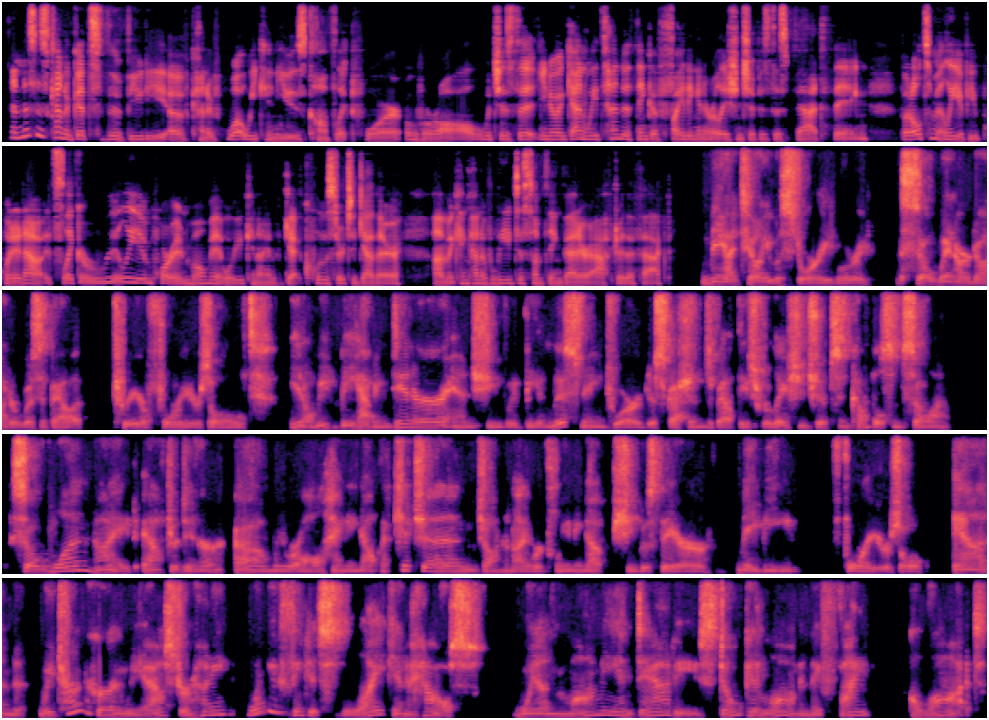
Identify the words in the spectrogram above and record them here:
And this is kind of gets to the beauty of kind of what we can use conflict for overall, which is that, you know, again, we tend to think of fighting in a relationship as this bad thing. But ultimately, if you point it out, it's like a really important moment where you can kind of get closer together. Um, it can kind of lead to something better after the fact. May I tell you a story, Laurie? So when our daughter was about three or four years old, you know, we'd be having dinner and she would be listening to our discussions about these relationships and couples and so on. So one night after dinner, um, we were all hanging out in the kitchen. John and I were cleaning up. She was there, maybe four years old. And we turned to her and we asked her, honey, what do you think it's like in a house when mommy and daddies don't get along and they fight a lot?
